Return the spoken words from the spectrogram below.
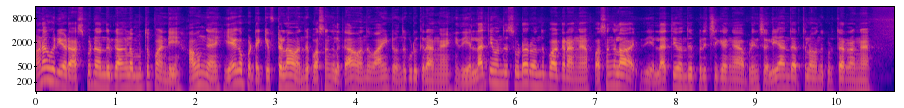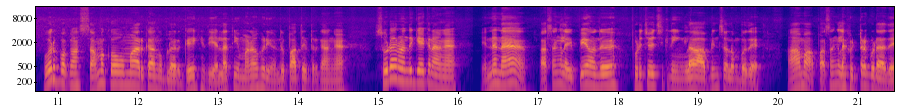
மனோகரியோட ஹஸ்பண்ட் வந்திருக்காங்களே முத்துப்பாண்டி. அவங்க ஏகப்பட்ட கிஃப்டெல்லாம் வந்து பசங்களுக்காக வந்து வாங்கிட்டு வந்து கொடுக்குறாங்க. இது எல்லாத்தையும் வந்து சுடர் வந்து பார்க்குறாங்க பசங்களா இது எல்லாத்தையும் வந்து பிரிச்சுக்கங்க அப்படின்னு சொல்லி அந்த இடத்துல வந்து கொடுத்துட்றாங்க. ஒரு பக்கம் சம கோபமாக இருக்காங்க போல இருக்குது இது எல்லாத்தையும் மனோகரி வந்து பார்த்துட்டு இருக்காங்க. சுடர் வந்து கேட்குறாங்க என்னென்ன பசங்களை இப்பயே வந்து பிடிச்சி வச்சுக்கிறீங்களா? அப்படின்னு சொல்லும்போது ஆமாம் பசங்களை விட்டுறக்கூடாது.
